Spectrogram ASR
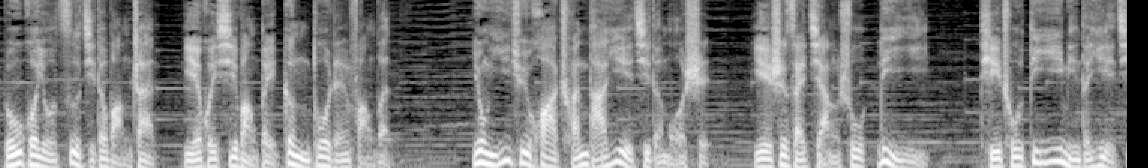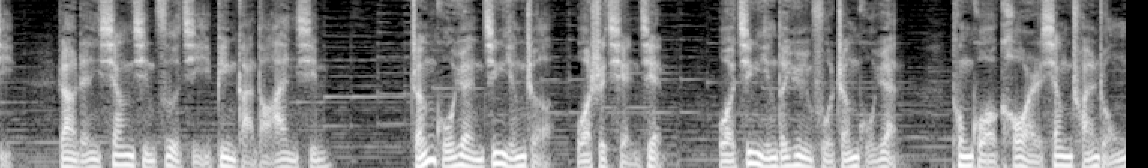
如果有自己的网站，也会希望被更多人访问。用一句话传达业绩的模式，也是在讲述利益，提出第一名的业绩，让人相信自己并感到安心。整骨院经营者，我是浅见，我经营的孕妇整骨院，通过口耳相传，荣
